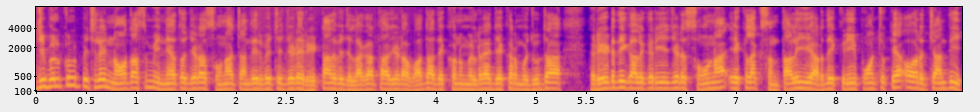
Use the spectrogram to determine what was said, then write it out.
ਜੀ। ਬਿਲਕੁਲ ਪਿਛਲੇ 9-10 ਮਹੀਨਿਆਂ ਤੋਂ ਜਿਹੜਾ ਸੋਨਾ ਚਾਂਦੀ ਦੇ ਵਿੱਚ ਜਿਹੜੇ ਰੇਟਾਂ ਦੇ ਵਿੱਚ ਲਗਾਤਾਰ ਜਿਹੜਾ ਵਾਧਾ ਦੇਖਣ ਨੂੰ ਮਿਲ ਰਿਹਾ ਜੇਕਰ ਮੌਜੂਦਾ ਰੇਟ ਦੀ ਗੱਲ ਕਰੀਏ ਜਿਹੜਾ ਸੋਨਾ 1,47,000 ਦੇ ਕਰੀਬ ਪਹੁੰਚ ਚੁੱਕਿਆ ਔਰ ਚਾਂਦੀ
